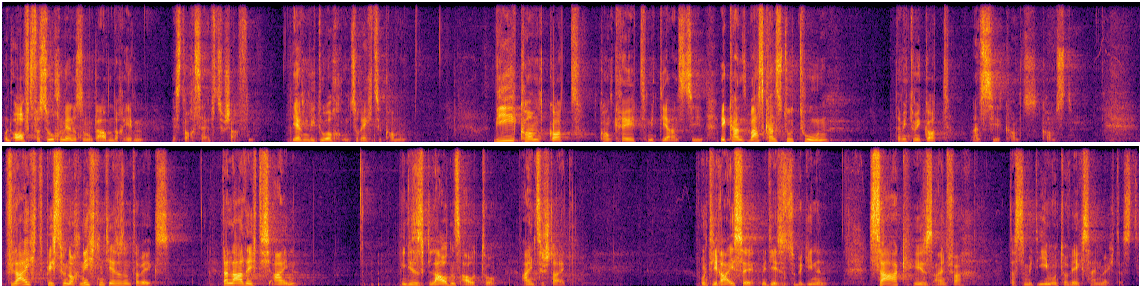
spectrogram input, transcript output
Und oft versuchen wir in unserem Glauben doch eben, es doch selbst zu schaffen. Irgendwie durch und zurechtzukommen. Wie kommt Gott konkret mit dir ans Ziel? Kann, was kannst du tun, damit du mit Gott ans Ziel kommst? Vielleicht bist du noch nicht mit Jesus unterwegs. Dann lade ich dich ein, in dieses Glaubensauto einzusteigen und die Reise mit Jesus zu beginnen. Sag Jesus einfach, dass du mit ihm unterwegs sein möchtest.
